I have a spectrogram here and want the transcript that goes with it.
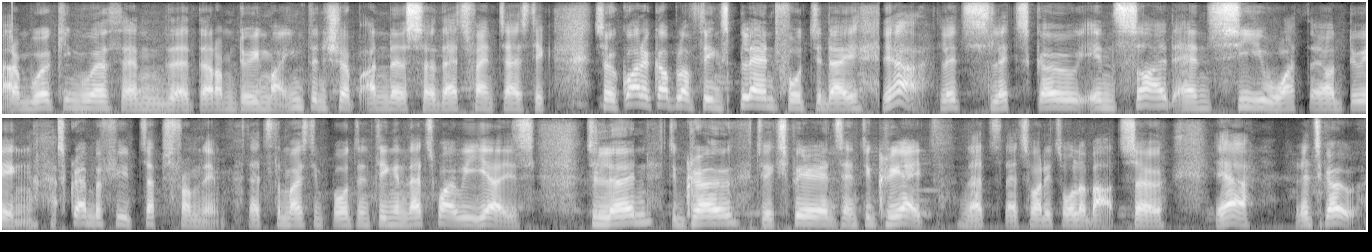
I'm working with and that, that I'm doing my internship under. So, that's fantastic so quite a couple of things planned for today. Yeah let's let's go inside and see what they are doing. Let's grab a few tips from them. That's the most important thing and that's why we're here is to learn to grow to experience and to create. That's that's what it's all about. So yeah let's go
